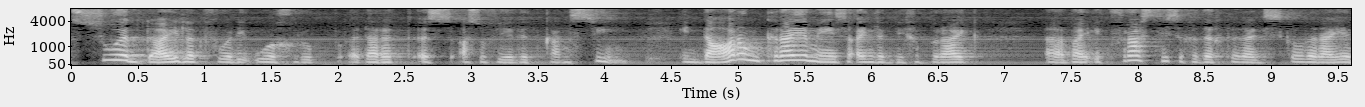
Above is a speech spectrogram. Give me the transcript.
so duidelik voor die oog roep uh, dat dit is asof jy dit kan sien. En daarom kry mense eintlik die gebruik uh by ekfrastiese gedigte dat die skilderye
